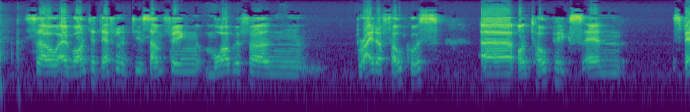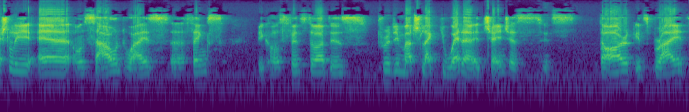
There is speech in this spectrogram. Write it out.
so I wanted definitely something more with a brighter focus uh, on topics and especially uh, on sound wise uh, things because Finsterort is pretty much like the weather. It changes. It's dark, it's bright,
